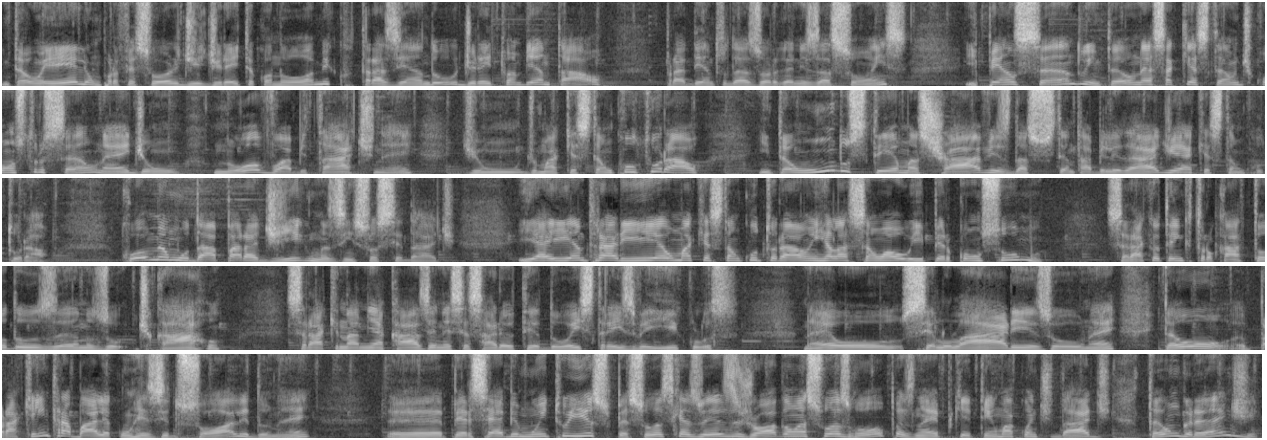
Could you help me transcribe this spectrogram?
Então, ele, um professor de direito econômico, trazendo o direito ambiental para dentro das organizações e pensando então nessa questão de construção, né, de um novo habitat, né, de, um, de uma questão cultural. Então, um dos temas chaves da sustentabilidade é a questão cultural. Como eu mudar paradigmas em sociedade? E aí entraria uma questão cultural em relação ao hiperconsumo. Será que eu tenho que trocar todos os anos de carro? Será que na minha casa é necessário eu ter dois, três veículos? né? Ou celulares, ou, né? Então, para quem trabalha com resíduo sólido, né? É, percebe muito isso. Pessoas que às vezes jogam as suas roupas, né? Porque tem uma quantidade tão grande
